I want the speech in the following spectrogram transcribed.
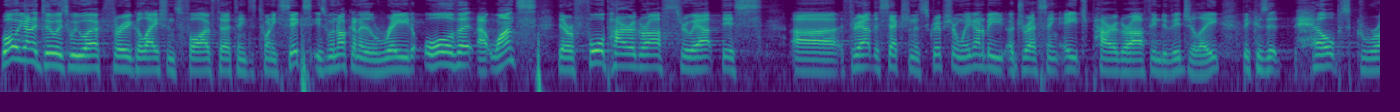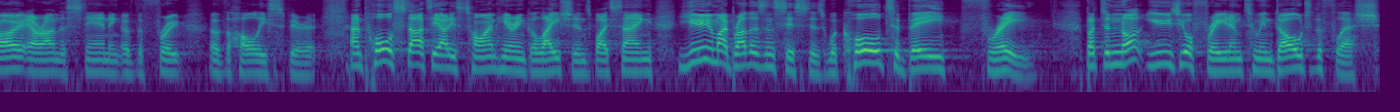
What we're going to do as we work through Galatians 5 13 to 26 is we're not going to read all of it at once. There are four paragraphs throughout this. Uh, throughout this section of scripture, and we're going to be addressing each paragraph individually because it helps grow our understanding of the fruit of the Holy Spirit. And Paul starts out his time here in Galatians by saying, You, my brothers and sisters, were called to be free. But do not use your freedom to indulge the flesh.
